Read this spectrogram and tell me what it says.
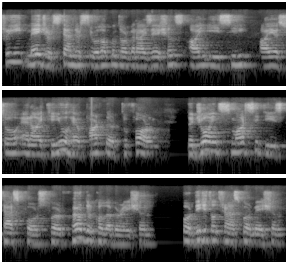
three major standards development organizations, IEC, ISO, and ITU have partnered to form the Joint Smart Cities Task Force for further collaboration for digital transformation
